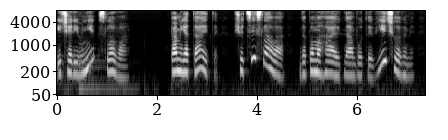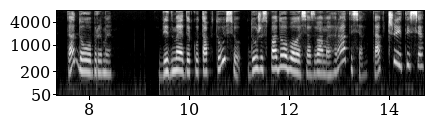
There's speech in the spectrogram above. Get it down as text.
і чарівні слова. Пам'ятайте, що ці слова допомагають нам бути вічливими та добрими. Відмедику та птусю дуже сподобалося з вами гратися та вчитися.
